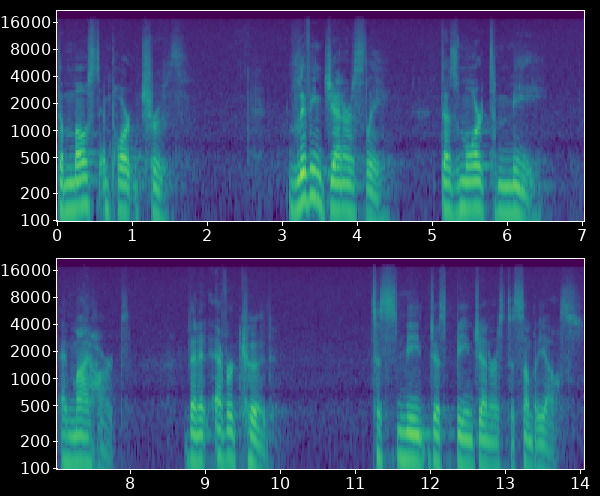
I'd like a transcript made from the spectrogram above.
the most important truth living generously does more to me and my heart than it ever could to me just being generous to somebody else.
